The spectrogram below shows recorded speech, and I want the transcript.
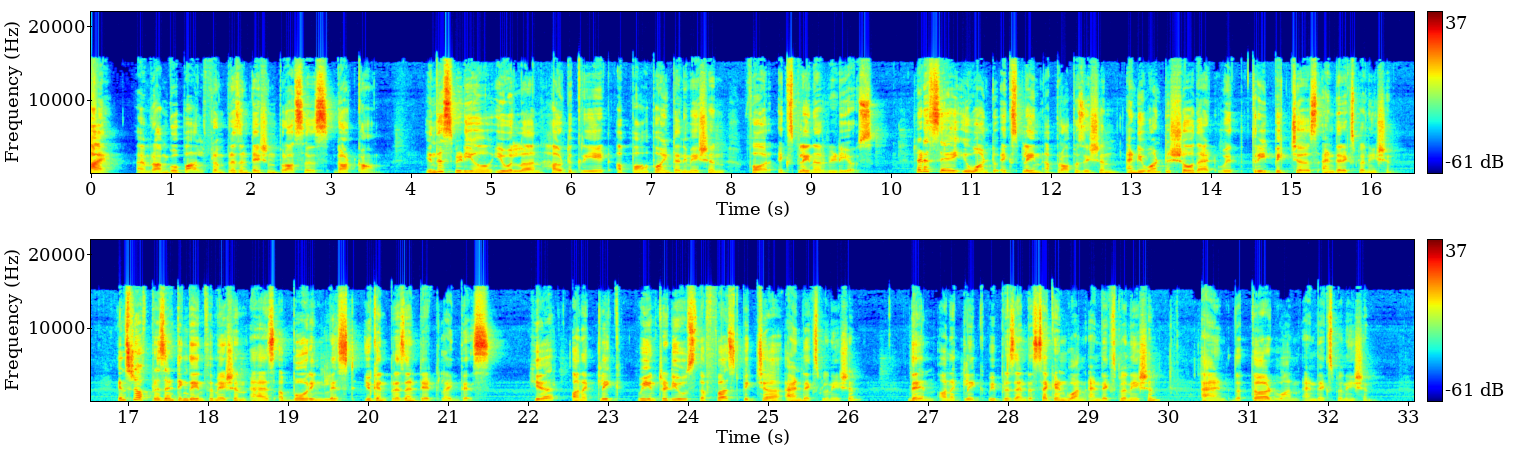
Hi, I'm Ramgopal from presentationprocess.com. In this video, you will learn how to create a PowerPoint animation for explainer videos. Let us say you want to explain a proposition and you want to show that with three pictures and their explanation. Instead of presenting the information as a boring list, you can present it like this. Here, on a click, we introduce the first picture and the explanation. Then on a click, we present the second one and the explanation and the third one and the explanation.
